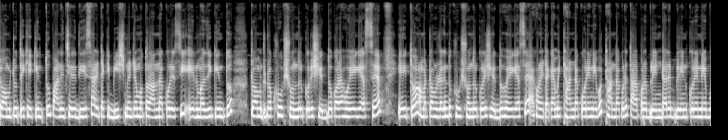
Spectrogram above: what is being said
টমেটো দেখে কিন্তু পানি ছেড়ে দিয়েছি। আর এটাকে বিশ মিনিটের মতো রান্না করেছি। এর মাঝে কিন্তু টমেটোটা খুব সুন্দর করে সেদ্ধ করা হয়ে গেছে। এই তো, আমার টমেটোটা কিন্তু খুব সুন্দর করে সেদ্ধ হয়ে গেছে। এখন এটাকে আমি ঠান্ডা করে নেব। ঠান্ডা করে তারপরে ব্লেন্ডারে ব্লেন্ড করে নেব।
